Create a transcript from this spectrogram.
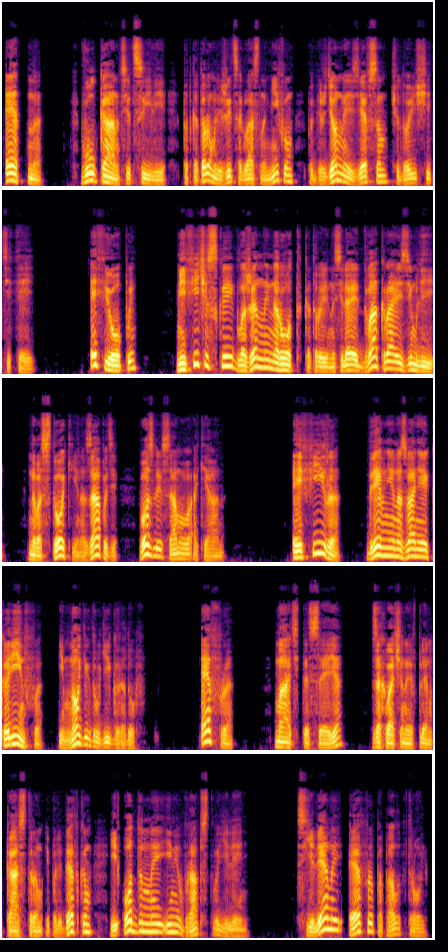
Этна, вулкан в Сицилии, под которым лежит, согласно мифам, побежденное Зевсом чудовище Тифей. Эфиопы, мифический блаженный народ, который населяет два края земли, на востоке и на западе, возле самого океана. Эфира — древнее название Каринфа и многих других городов. Эфра — мать Тесея, захваченная в плен Кастром и Полидевком и отданная ими в рабство Елене. С Еленой Эфра попала в Трою.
